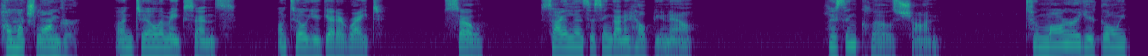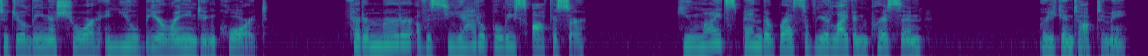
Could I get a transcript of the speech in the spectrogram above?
How much longer? Until it makes sense. Until you get it right. So, silence isn't gonna help you now. Listen close, Sean. Tomorrow you're going to Jolena Shore and you'll be arraigned in court for the murder of a Seattle police officer. You might spend the rest of your life in prison, or you can talk to me.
